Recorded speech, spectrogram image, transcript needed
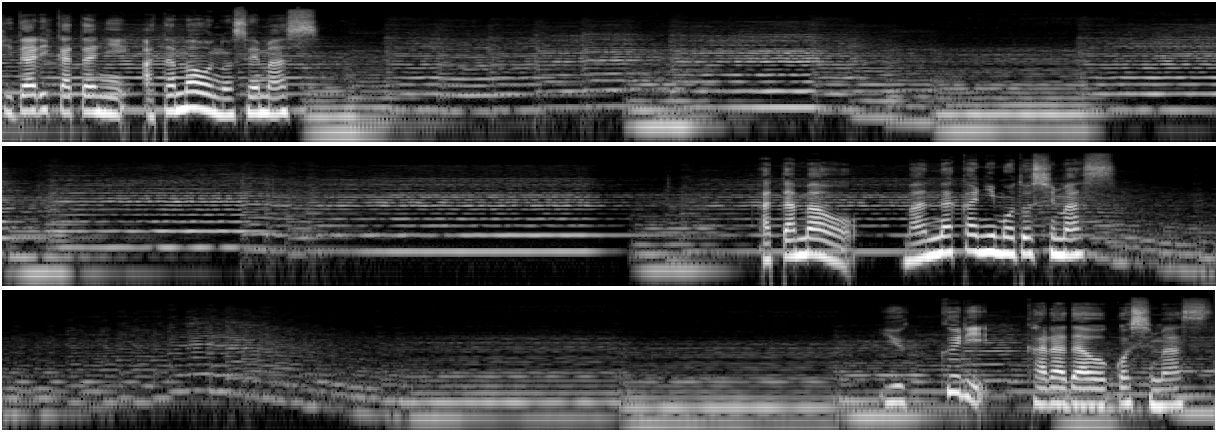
左肩に頭を乗せます。頭を真ん中に戻します。ゆっくり体を起こします。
